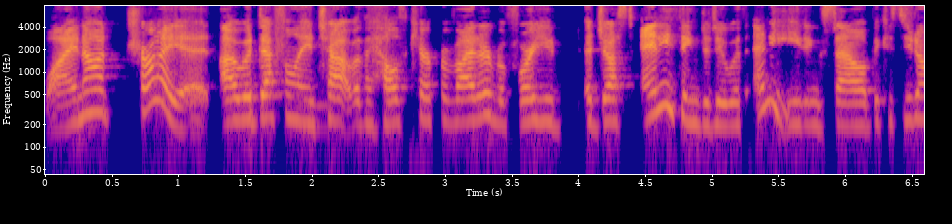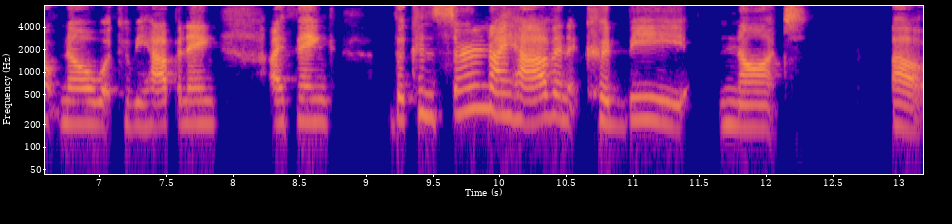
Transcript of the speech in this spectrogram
why not try it? I would definitely mm-hmm. chat with a healthcare provider before you adjust anything to do with any eating style because you don't know what could be happening. I think the concern I have, and it could be not, uh,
